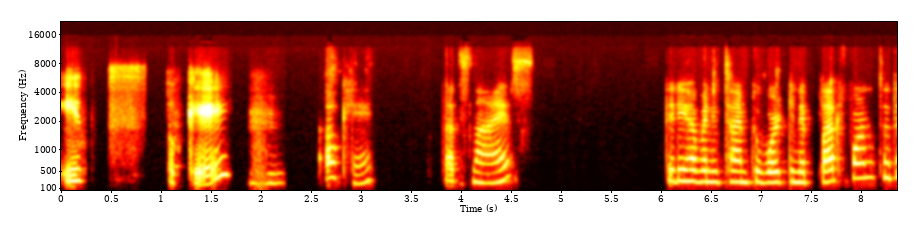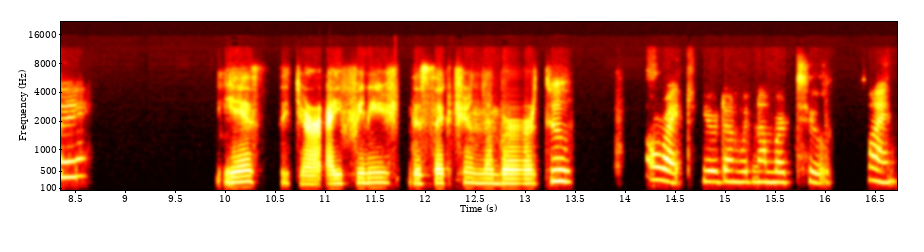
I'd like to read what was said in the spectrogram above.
It's okay. Okay, that's nice. Did you have any time to work in the platform today? Yes, teacher. I finished the section number two. All right, you're done with number two. Fine.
